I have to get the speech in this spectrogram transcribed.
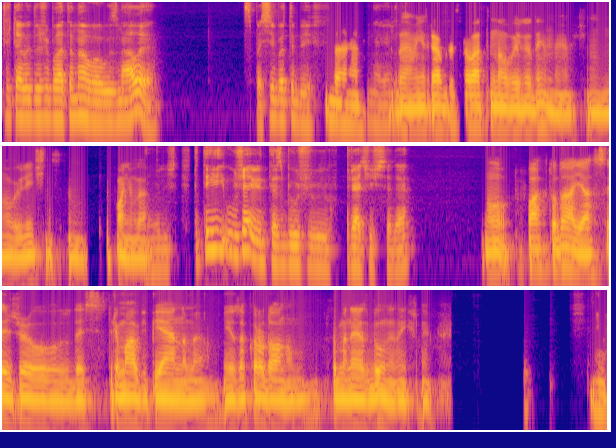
Про тебе дуже багато нового узнали. Спасибо тобі, Да. навірно. Да, мені треба буде ставати новою людиною, новою лічністю. Поняв, да? Новоліч- Та ти вже від СБУ прячешся, да? Ну, по факту, да, я сиджу десь з трьома VPN-ами і за кордоном, щоб мене СБУ не знайшли. Ну,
